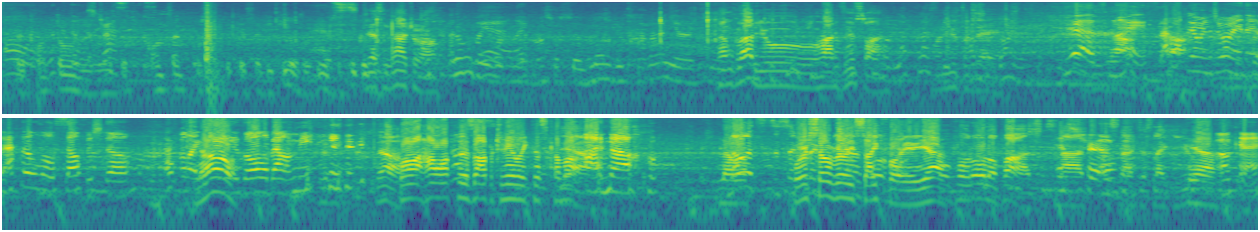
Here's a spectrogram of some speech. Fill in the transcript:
30 ans, il y avait peut-être 35% qui étaient syndiqués, aujourd'hui, It's c'est plus que just natural. Alors on va y revenir hein, sur ce monde du travail qui I'm glad you had this one for you today. Yeah, it's nice. I hope you're enjoying it. I feel a little selfish though. I feel like No. it's all about me. No. Well, how often does opportunity like this come Yeah. I know. No, No, it's, it's a we're good so really psyched for you. Yeah. For, for all of us. It's, not. true. It's not just like you. Yeah. Okay.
